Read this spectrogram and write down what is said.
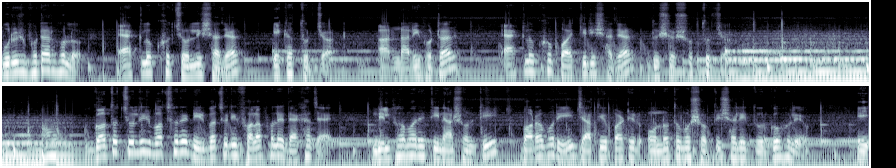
পুরুষ ভোটার হল এক লক্ষ চল্লিশ হাজার একাত্তর জন আর নারী ভোটার এক লক্ষ পঁয়ত্রিশ হাজার দুশো সত্তর জন। গত চল্লিশ বছরের নির্বাচনী ফলাফলে দেখা যায় নীলফামারী তিন আসনটি বরাবরই জাতীয় পার্টির অন্যতম শক্তিশালী দুর্গ হলেও এই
